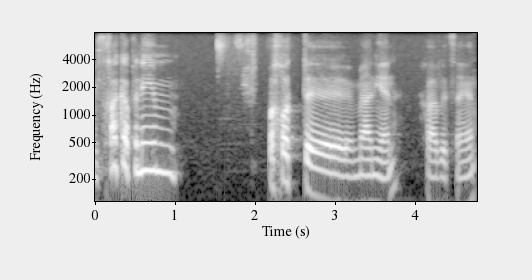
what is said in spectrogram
משחק הפנים פחות אה, מעניין, חייב לציין.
